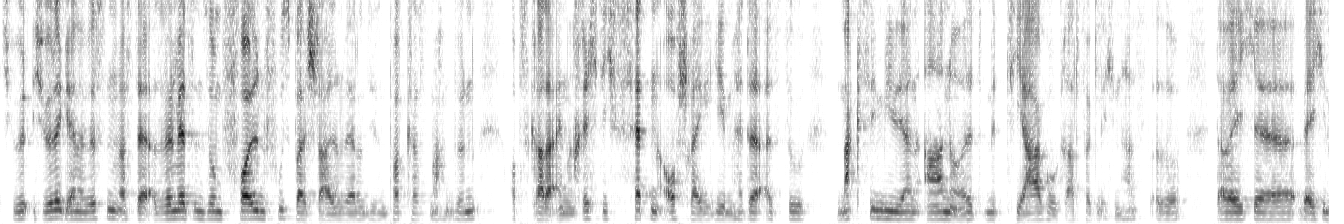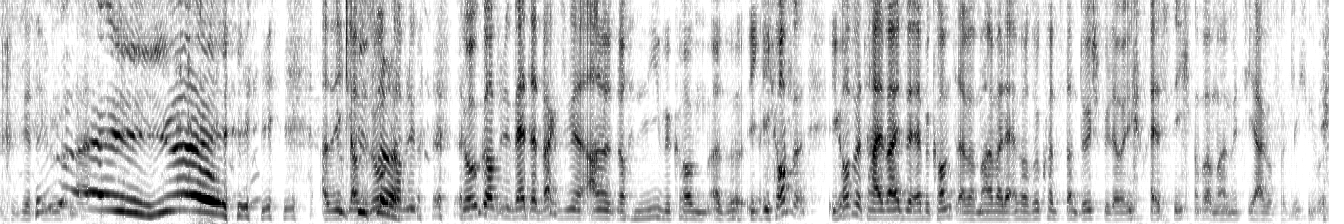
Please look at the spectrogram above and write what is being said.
Ich, würd, ich würde gerne wissen, was der, also wenn wir jetzt in so einem vollen Fußballstadion wären und diesen Podcast machen würden, ob es gerade einen richtig fetten Aufschrei gegeben hätte, als du Maximilian Arnold mit Thiago gerade verglichen hast. Also da wäre ich, äh, wär ich interessiert gewesen. also ich glaube, so, ein Kompliment, so ein Kompliment hat Maximilian Arnold noch nie bekommen. Also ich, ich hoffe, ich hoffe teilweise, er bekommt es einfach mal, weil er einfach so konstant durchspielt, aber ich weiß nicht, ob er mal mit Thiago verglichen wurde.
